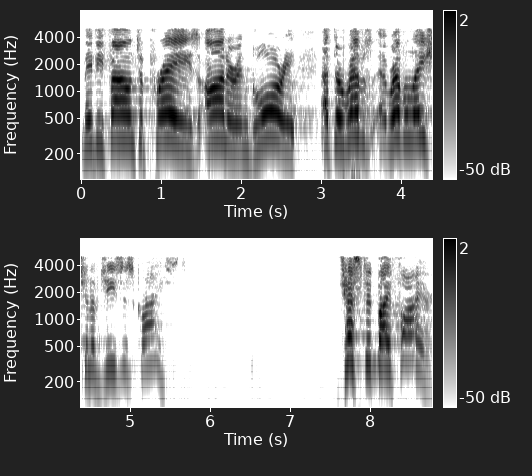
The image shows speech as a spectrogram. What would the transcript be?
may be found to praise, honor, and glory at the revelation of Jesus Christ. Tested by fire.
